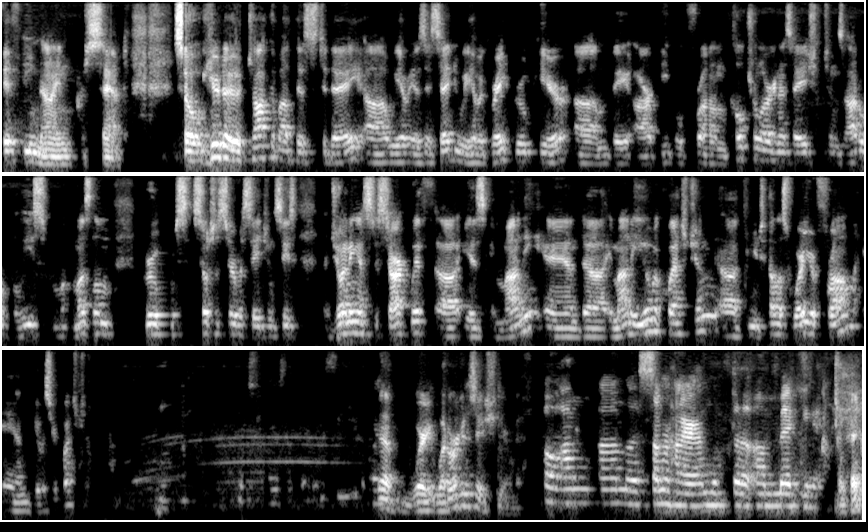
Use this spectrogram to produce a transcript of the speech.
59%. So here to talk about this today, uh, we have, as I said, we have a great group here. Um, they are people from cultural organizations, Ottawa police, Muslim groups, social service agencies. Joining us to start with uh, is Imani. And uh, Imani, you have a question. Uh, can you tell us where you're from and give us your question? Uh, where, what organization are you're with? Oh, I'm I'm a summer hire. I'm with the um, Med unit. Okay.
